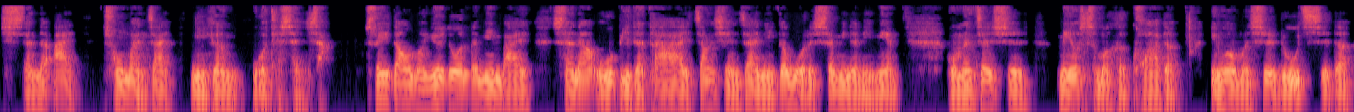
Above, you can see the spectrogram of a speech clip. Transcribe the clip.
神的爱充满在你跟我的身上。所以，当我们越多的明白神那无比的大爱彰显在你跟我的生命的里面，我们真实没有什么可夸的，因为我们是如此的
